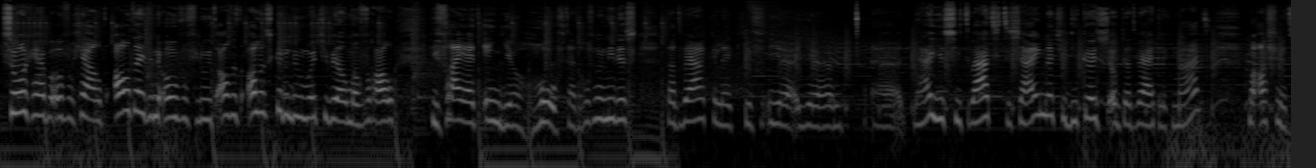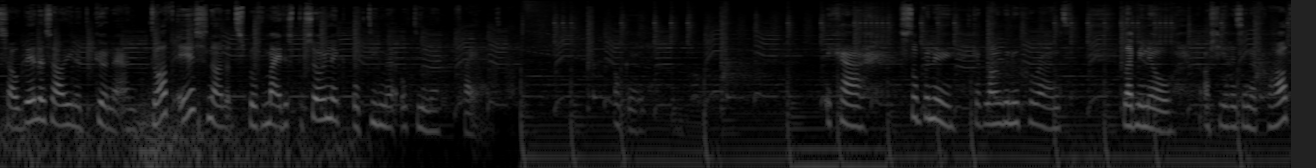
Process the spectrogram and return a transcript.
zorgen hebben over geld. Altijd in overvloed. Altijd alles kunnen doen wat je wil. Maar vooral die vrijheid in je hoofd. Het hoeft nog niet eens daadwerkelijk je, je, je, uh, je situatie te zijn. Dat je die keuzes ook daadwerkelijk maakt. Maar als je het zou willen, zou je het kunnen. En dat is, nou dat is voor mij dus persoonlijk, ultieme, ultieme vrijheid. Oké. Ik ga stoppen nu. Ik heb lang genoeg gerand. Let me know als je hier iets in hebt gehad.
